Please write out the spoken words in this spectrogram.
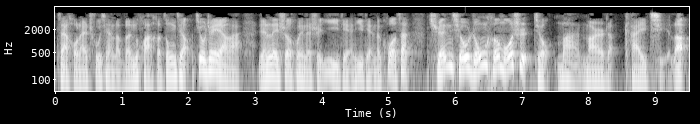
再后来出现了文化和宗教，就这样啊，人类社会呢是一点一点的扩散，全球融合模式就慢慢的开启了。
